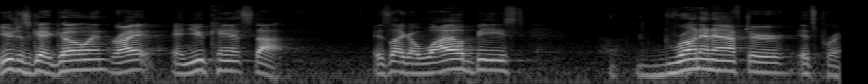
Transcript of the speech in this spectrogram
You just get going, right? And you can't stop. It's like a wild beast running after its prey.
